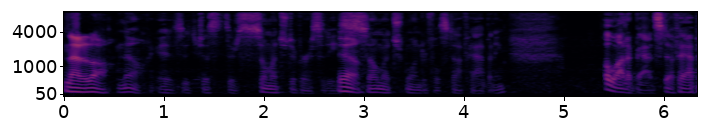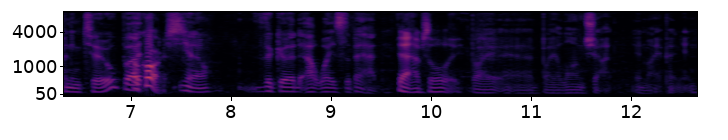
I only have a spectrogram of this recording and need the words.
Not at all. No, it's, it's just there's so much diversity, Yeah. so much wonderful stuff happening. A lot of bad stuff happening too, but of course. you know the good outweighs the bad Yeah, absolutely. by uh, by a long shot, in my opinion.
